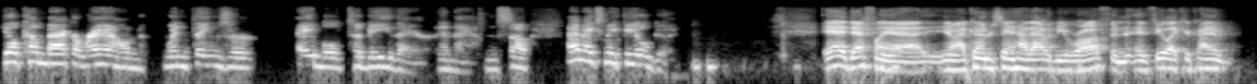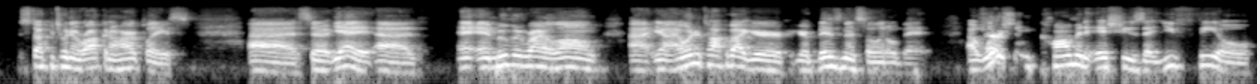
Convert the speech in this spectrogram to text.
he'll come back around when things are able to be there and that. And so that makes me feel good. Yeah, definitely. Uh, you know, I can understand how that would be rough and, and feel like you're kind of stuck between a rock and a hard place. Uh, so yeah, uh, and, and, moving right along, uh, you know, I want to talk about your your business a little bit. Uh, sure. What are some common issues that you feel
